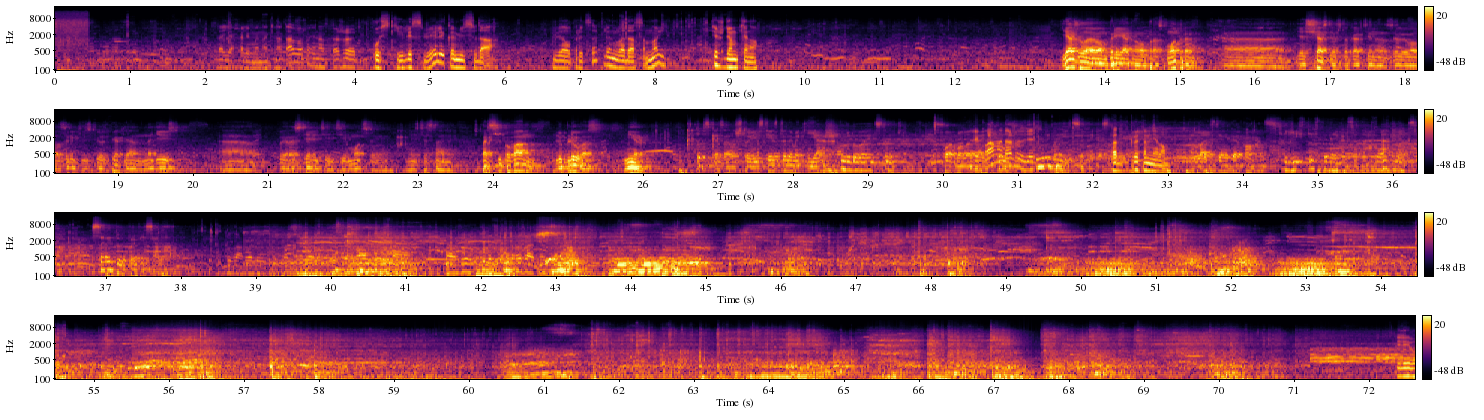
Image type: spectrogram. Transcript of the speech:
Доехали мы на кинотавр, и нас даже пустили с великами сюда. Вел прицеплен, вода со мной. И ждем кино. Я желаю вам приятного просмотра. Э, Я счастлив, что картина завоевала зрительский успех. Я надеюсь, э, вы разделите эти эмоции вместе с нами. Спасибо вам. Люблю вас. Мир. Кто сказал, что естественный макияж не бывает стойким? Формула Реклама даже здесь. Не боится Под открытым небом. Lasting Performance. Естественная красота от Max Factor. Советую профессионалам. Или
